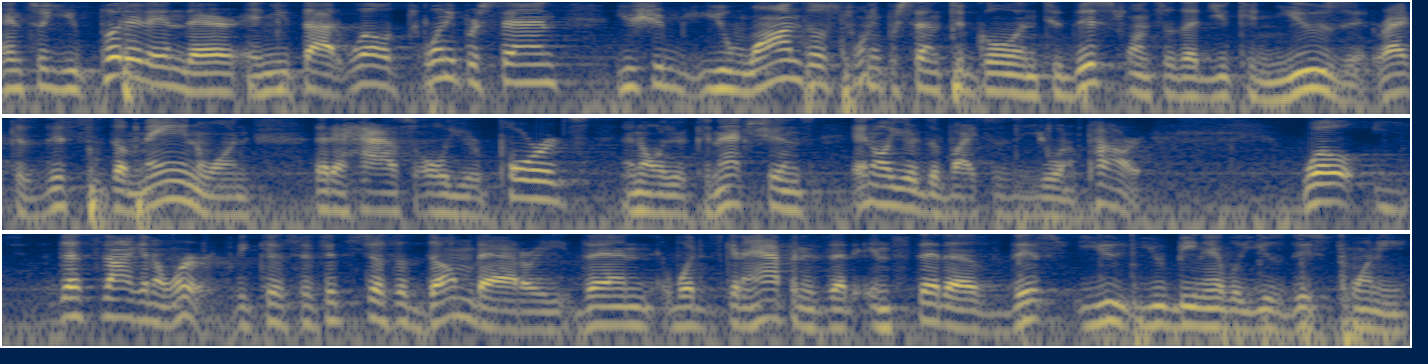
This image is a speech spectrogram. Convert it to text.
And so you put it in there and you thought, well, 20%, you should, you want those 20% to go into this one so that you can use it, right? Because this is the main one that it has all your ports and all your connections and all your devices that you want to power. Well, that's not going to work because if it's just a dumb battery, then what's going to happen is that instead of this, you, you being able to use this 20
